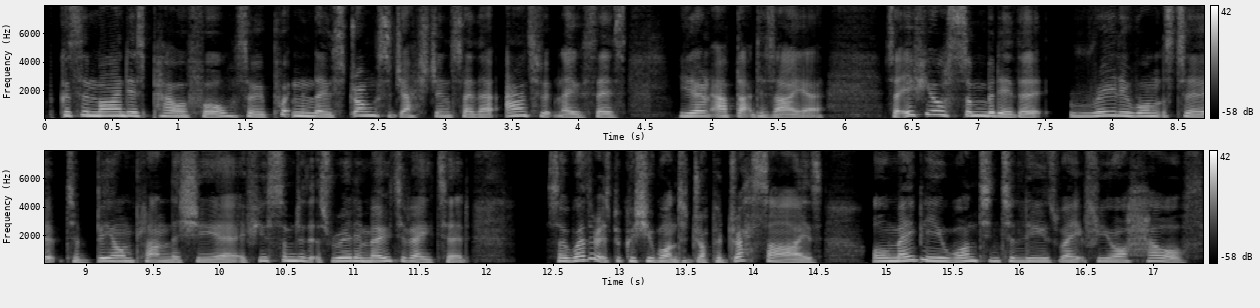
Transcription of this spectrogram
because the mind is powerful, so we're putting in those strong suggestions so that out of hypnosis, you don't have that desire. So if you're somebody that really wants to to be on plan this year, if you're somebody that's really motivated, so whether it's because you want to drop a dress size or maybe you're wanting to lose weight for your health,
